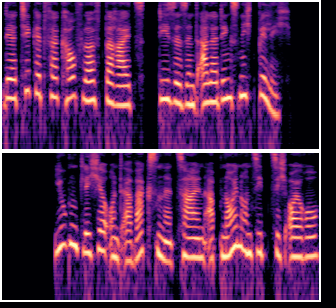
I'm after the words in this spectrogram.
Der Ticketverkauf läuft bereits, diese sind allerdings nicht billig. Jugendliche und Erwachsene zahlen ab 79 Euro,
